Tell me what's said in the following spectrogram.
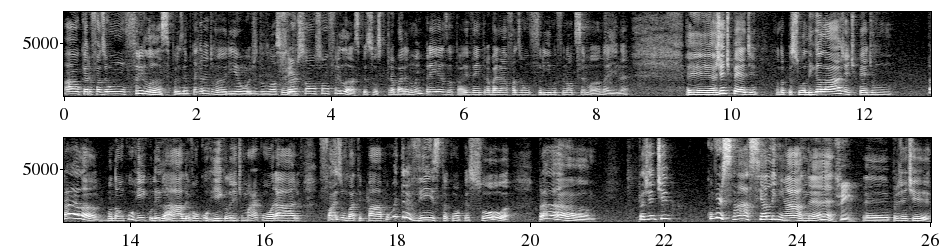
ah, eu quero fazer um freelance, por exemplo, que a grande maioria hoje dos nossos Sim. garçons são freelance, pessoas que trabalham numa empresa tal, e vêm trabalhar, fazer um free no final de semana aí, né? É, a gente pede, quando a pessoa liga lá, a gente pede um para ela mandar um currículo, ir lá, levar um currículo, a gente marca um horário, faz um bate-papo, uma entrevista com a pessoa para a gente conversar, se alinhar, né? Sim. É, para a gente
